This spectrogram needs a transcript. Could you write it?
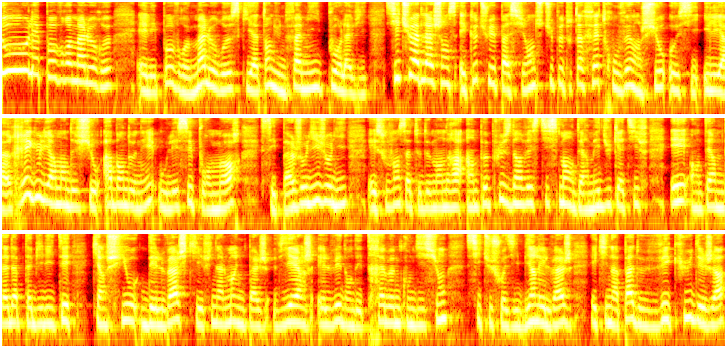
tous les pauvres malheureux et les pauvres malheureuses qui attendent une famille pour la vie. Si tu as de la chance et que tu es patiente, tu peux tout à fait trouver un chiot aussi. Il y a régulièrement des chiots abandonnés ou laissés pour morts. C'est pas joli joli et souvent ça te demandera un peu plus d'investissement en termes éducatifs et en termes d'adaptabilité qu'un chiot d'élevage qui est finalement une page vierge élevée dans des très bonnes conditions si tu choisis bien l'élevage et qui n'a pas de vécu déjà,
